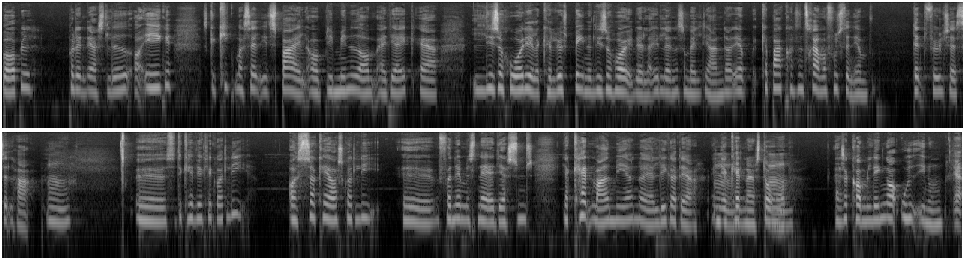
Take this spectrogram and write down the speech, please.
boble på den der slæde, og ikke skal kigge mig selv i et spejl og blive mindet om, at jeg ikke er lige så hurtig, eller kan løfte benet lige så højt, eller et eller andet som alle de andre. Jeg kan bare koncentrere mig fuldstændig om den følelse, jeg selv har. Mm. Øh, så det kan jeg virkelig godt lide. Og så kan jeg også godt lide øh, fornemmelsen af, at jeg synes, jeg kan meget mere, når jeg ligger der, end mm. jeg kan, når jeg står mm. op. Altså komme længere ud i nogle, Ja.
